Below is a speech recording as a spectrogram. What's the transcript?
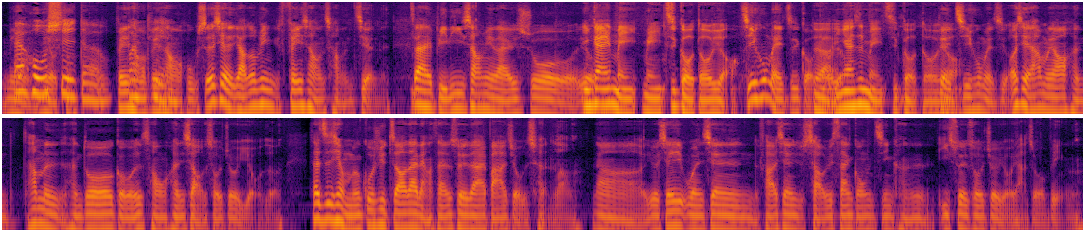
没有被忽视的非常非常忽视，而且亚洲病非常常见的，在比例上面来说，应该每每一只狗都有，几乎每只狗都对啊，有。应该是每只狗都有对，有。几乎每只，而且他们要很，他们很多狗狗是从很小的时候就有了。在之前，我们过去知道在两三岁，大概八九成了。那有些文献发现小于三公斤，可能一岁的时候就有牙周病了。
